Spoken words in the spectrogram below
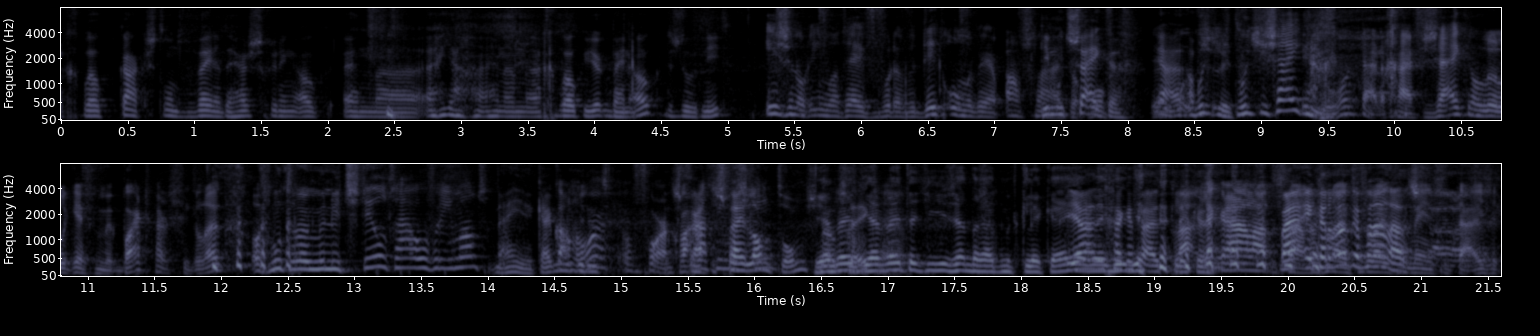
Gebroken kaak stond vervelend, de hersenschudding ook. En, ja, en een gebroken jukbeen ook, dus doe het niet. Is er nog iemand even, voordat we dit onderwerp afsluiten? Die moet of- zeiken. Ja, absoluut. Moet je zeiken, jongen? Nou, dan ga je even zeiken. Dan lul ik even met Bart. Hartstikke leuk. Of moeten we een minuut stilte houden voor iemand? Nee, kijk Kan hoor. Of voor Het is vrij- kwaad het is vrij land, Tom. Jij weet, jij weet dat je je zender uit moet klikken, hè? Ja, die weet ga ik even uitklikken. Lekker aan laten staan. Maar ik kan er ook even aan laten mensen thuis. Het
